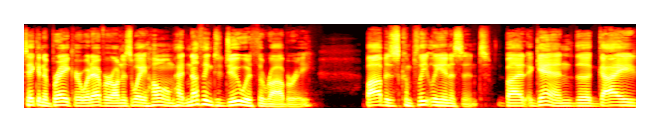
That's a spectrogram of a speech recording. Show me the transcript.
taking a break or whatever on his way home, had nothing to do with the robbery. Bob is completely innocent. But again, the guy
